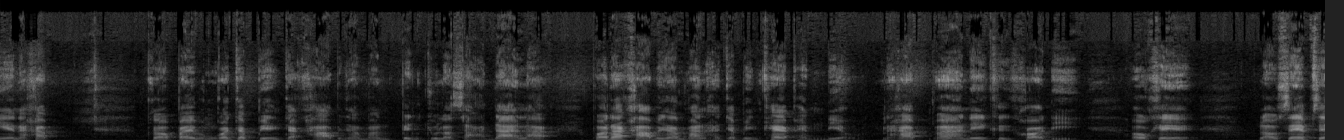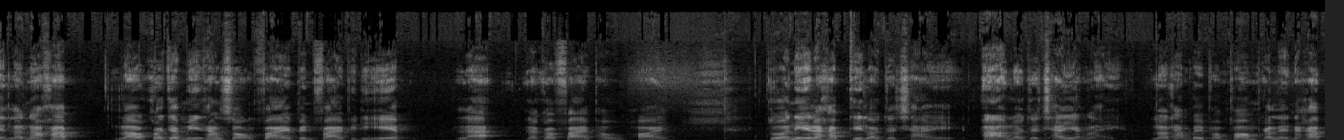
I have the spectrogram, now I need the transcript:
เงี้ยนะครับ ต่อไปผมก็จะเปลี่ยนจากข่าวประชาสัมพันธ์เป็นจุลสารได้ละ เพราะถ้าข่าวประชาสัมพันธ์อาจจะเป็นแค่แผ่นเดียวนะครับ อ่าอันนี้คือข้อดี โอเค เราเซฟเสร็จแล้วนะครับ เราก็จะมีทั้ง 2 ไฟล์เป็นไฟล์ PDF และแล้วก็ไฟล์ PowerPoint ตัวนี้แหละครับที่เราจะใช้อ่าเราจะใช้อย่างไร เราทำไปพร้อม ๆ กันเลยนะครับ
